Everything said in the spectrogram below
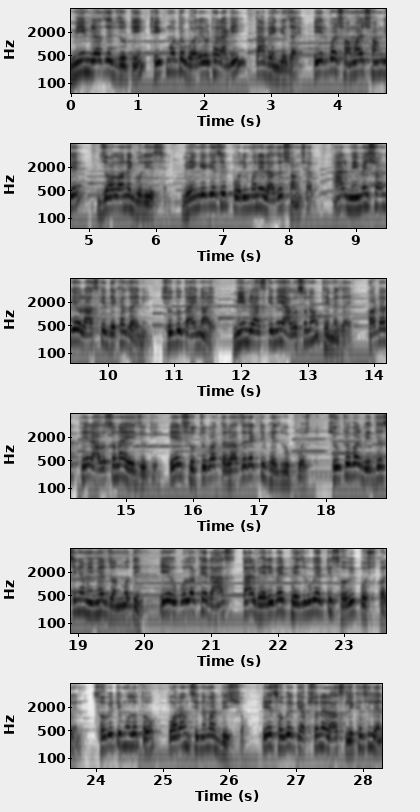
মিম রাজের জুটি ঠিকমতো গড়ে ওঠার আগেই তা ভেঙে যায়। এরপর সময়ের সঙ্গে জল অনেক গড়িয়েছে। ভেঙে গেছে পরিমণি রাজের সংসার। আর মিমের সঙ্গেও রাজকে দেখা যায়নি। শুধু তাই নয় মিম রাজকে নিয়ে আলোচনাও থেমে যায়। হঠাৎ ফের আলোচনা এই জুটি। এর সূত্রপাত রাজের একটি ফেসবুক পোস্ট। শুক্রবার বিদ্যাসিংহা মিমের জন্মদিন। এ উপলক্ষে রাজ তার ভেরিফাইড ফেসবুকে একটি ছবি পোস্ট করেন। ছবিটি মূলত পরাণ সিনেমার দৃশ্য। এ ছবির ক্যাপশনে রাজ লিখেছিলেন,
